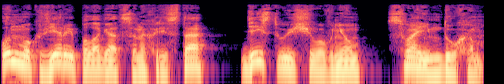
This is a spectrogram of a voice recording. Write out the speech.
он мог верой полагаться на Христа, действующего в нем своим духом.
